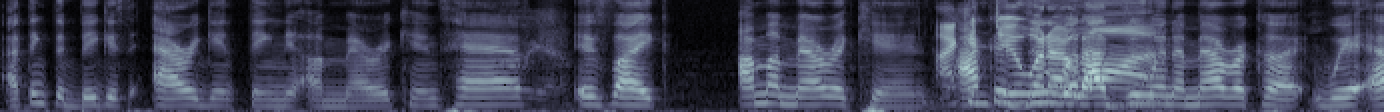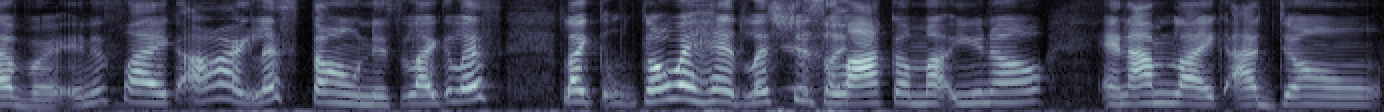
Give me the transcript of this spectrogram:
I think the biggest arrogant thing that Americans have oh, is like I'm American. I can could do what I I do in America wherever, and it's like, all right, let's stone this. Like, let's like go ahead. Let's just like- lock them up, you know. And I'm like, I don't.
